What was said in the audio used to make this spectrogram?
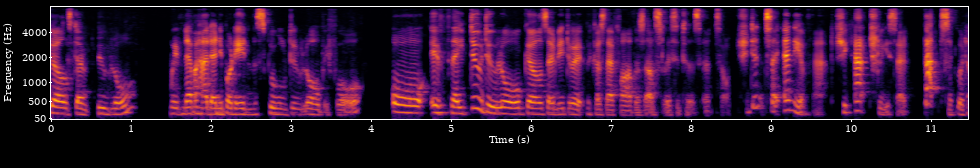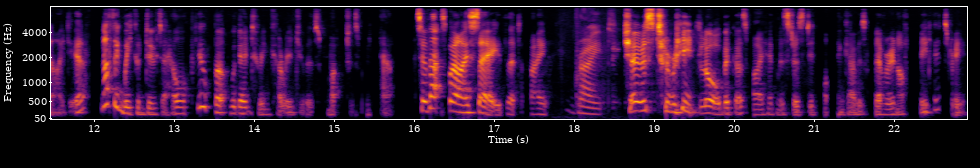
Girls don't do law. We've never had anybody in the school do law before. Or if they do do law, girls only do it because their fathers are solicitors and so on. She didn't say any of that. She actually said, that's a good idea. Nothing we can do to help you, but we're going to encourage you as much as we can. So that's where I say that I right. chose to read law because my headmistress did not think I was clever enough to read history.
